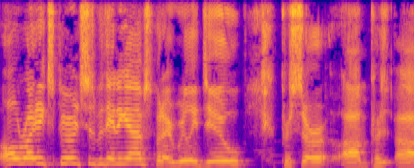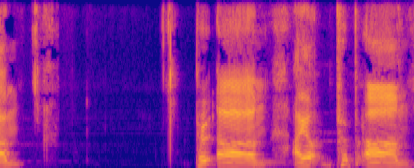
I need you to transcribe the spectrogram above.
all right experiences with dating apps, but I really do prefer um um per, um I per, um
